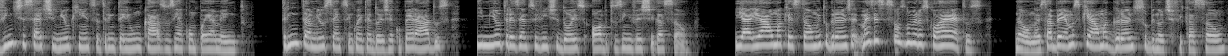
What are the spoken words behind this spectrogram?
27.531 casos em acompanhamento, 30.152 recuperados e 1.322 óbitos em investigação. E aí há uma questão muito grande, mas esses são os números corretos? Não, nós sabemos que há uma grande subnotificação.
